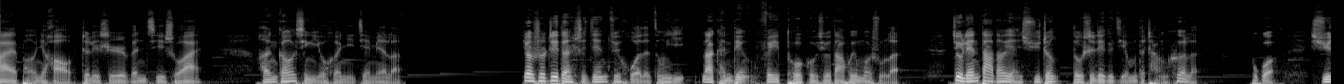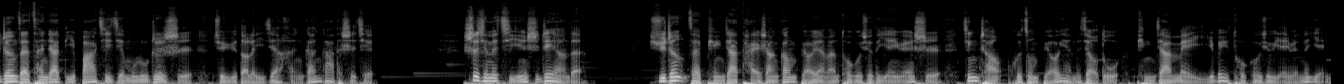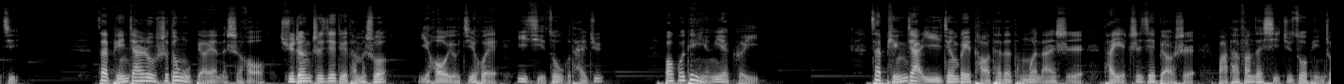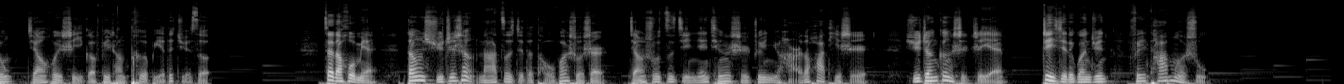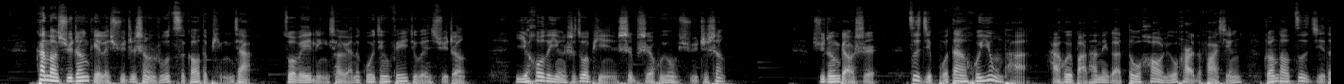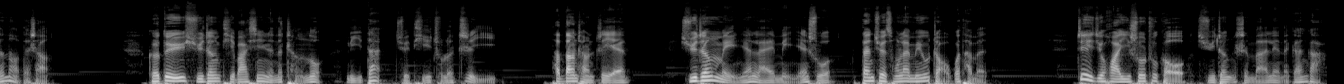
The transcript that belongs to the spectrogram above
嗨，朋友你好，这里是文姬说爱，很高兴又和你见面了。要说这段时间最火的综艺，那肯定非脱口秀大会莫属了，就连大导演徐峥都是这个节目的常客了。不过，徐峥在参加第八期节目录制时，却遇到了一件很尴尬的事情。事情的起因是这样的：徐峥在评价台上刚表演完脱口秀的演员时，经常会从表演的角度评价每一位脱口秀演员的演技。在评价肉食动物表演的时候，徐峥直接对他们说：“以后有机会一起做舞台剧，包括电影也可以。”在评价已经被淘汰的童漠男时，他也直接表示，把他放在喜剧作品中将会是一个非常特别的角色。再到后面，当徐志胜拿自己的头发说事儿，讲述自己年轻时追女孩的话题时，徐峥更是直言：“这届的冠军非他莫属。”看到徐峥给了徐志胜如此高的评价。作为领笑员的郭京飞就问徐峥：“以后的影视作品是不是会用徐志胜？”徐峥表示自己不但会用他，还会把他那个逗号刘海的发型装到自己的脑袋上。可对于徐峥提拔新人的承诺，李诞却提出了质疑。他当场直言：“徐峥每年来，每年说，但却从来没有找过他们。”这句话一说出口，徐峥是满脸的尴尬。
